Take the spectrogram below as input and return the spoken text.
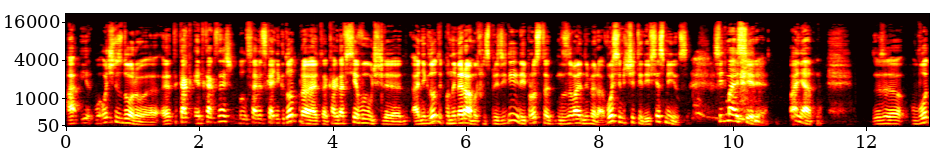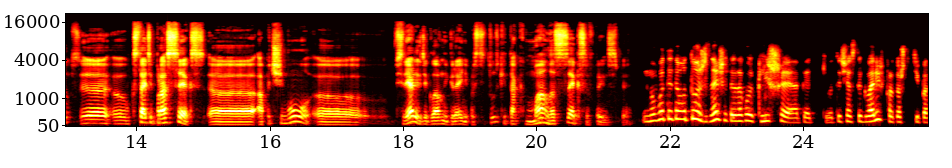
А и, очень здорово. Это как, это как, знаешь, был советский анекдот про это, когда все выучили анекдоты, по номерам их распределили и просто называли номера. 84, и все смеются. Седьмая серия. Понятно. Вот, э, э, кстати, про секс. А почему в сериале, где главные героини проститутки, так мало секса, в принципе. Ну, вот это вот тоже, знаешь, это такое клише, опять-таки. Вот ты сейчас ты говоришь про то, что, типа,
